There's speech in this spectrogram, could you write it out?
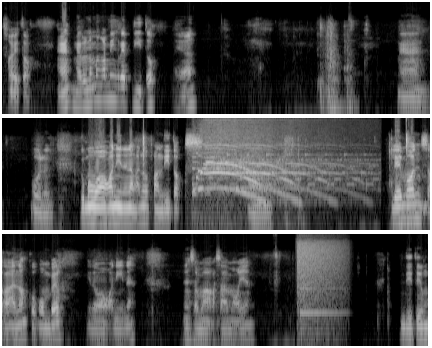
So ito. Ayan, meron naman kaming rep dito. Ayan. Ayan. Oh, nag gumawa ako kanina ng ano, pang detox. Ah, lemon saka ano, cucumber. Ginawa ko kanina. Ayan, sa mga kasama ko yan. Dito yung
